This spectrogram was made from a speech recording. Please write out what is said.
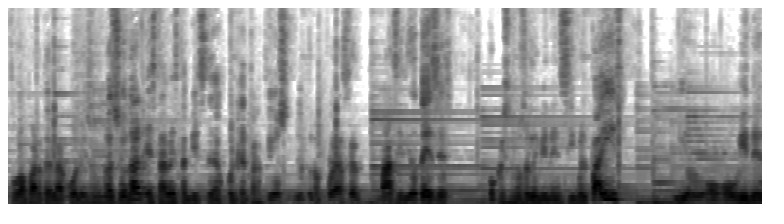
forma parte de la coalición nacional, esta vez también se da cuenta el Partido Civil que no puede hacer más idioteces, porque si no se le viene encima el país, y, o, viene,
